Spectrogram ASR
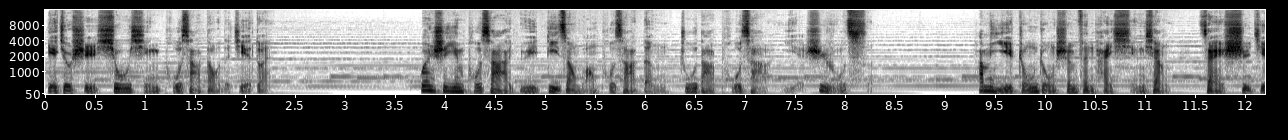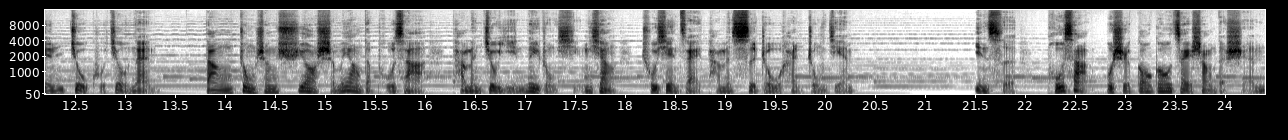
也就是修行菩萨道的阶段。观世音菩萨与地藏王菩萨等诸大菩萨也是如此，他们以种种身份和形象在世间救苦救难。当众生需要什么样的菩萨，他们就以那种形象出现在他们四周和中间。因此，菩萨不是高高在上的神，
